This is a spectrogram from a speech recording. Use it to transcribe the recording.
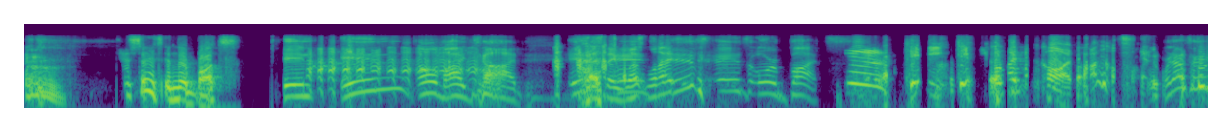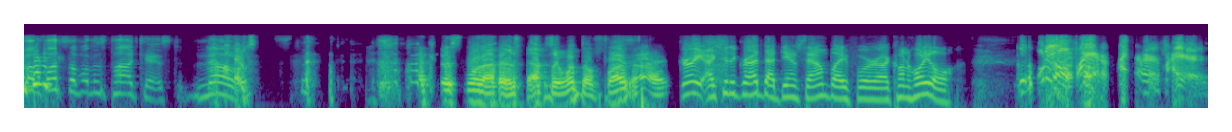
in You say it's in their butts. in in oh my god. Ifs, Say what, ands, what? ifs, ands, or buts. Keep me, keep me on my card. My card. We're not talking about butt stuff on this podcast. No. I could have sworn I heard that. I was like, what the fuck? All right. Great, I should have grabbed that damn soundbite for uh, Conhoyle. Good audio. Fire, fire, fire.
